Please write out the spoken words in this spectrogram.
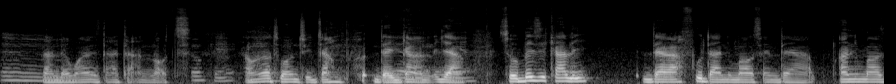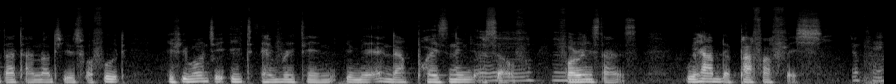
than the Mm. ones that are not. Okay. I will not want to jump the Yeah, gun. yeah. So basically, there are food animals and there are animals that are not used for food. If you want to eat everything, you may end up poisoning yourself. Mm, For mm. instance, we have the puffer fish, Okay.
